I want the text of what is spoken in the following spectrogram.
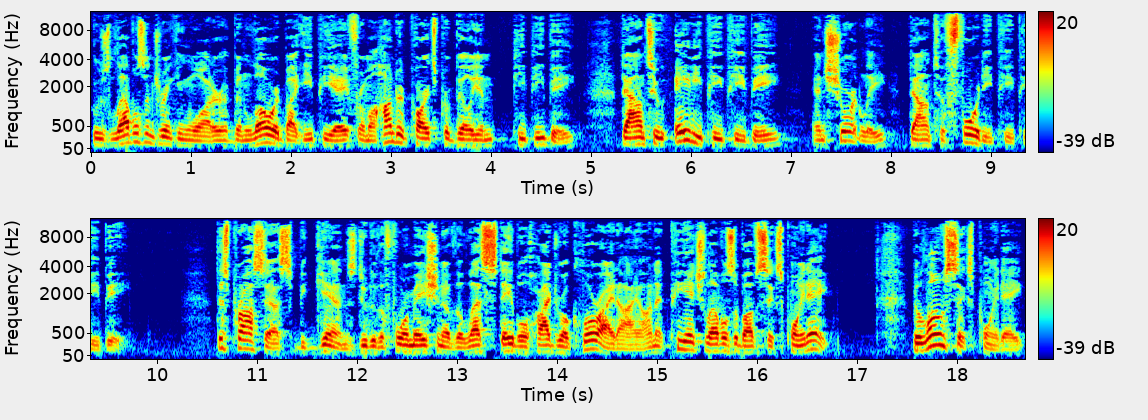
whose levels in drinking water have been lowered by EPA from 100 parts per billion ppb down to 80 ppb and shortly down to 40 ppb. This process begins due to the formation of the less stable hydrochloride ion at pH levels above 6.8. Below 6.8,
